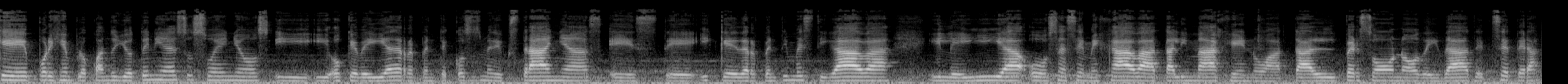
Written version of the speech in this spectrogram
Que por ejemplo cuando yo tenía esos sueños y, o que veía de repente cosas medio extrañas este y que de repente investigaba y leía o se asemejaba a tal imagen o a tal persona o deidad etcétera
